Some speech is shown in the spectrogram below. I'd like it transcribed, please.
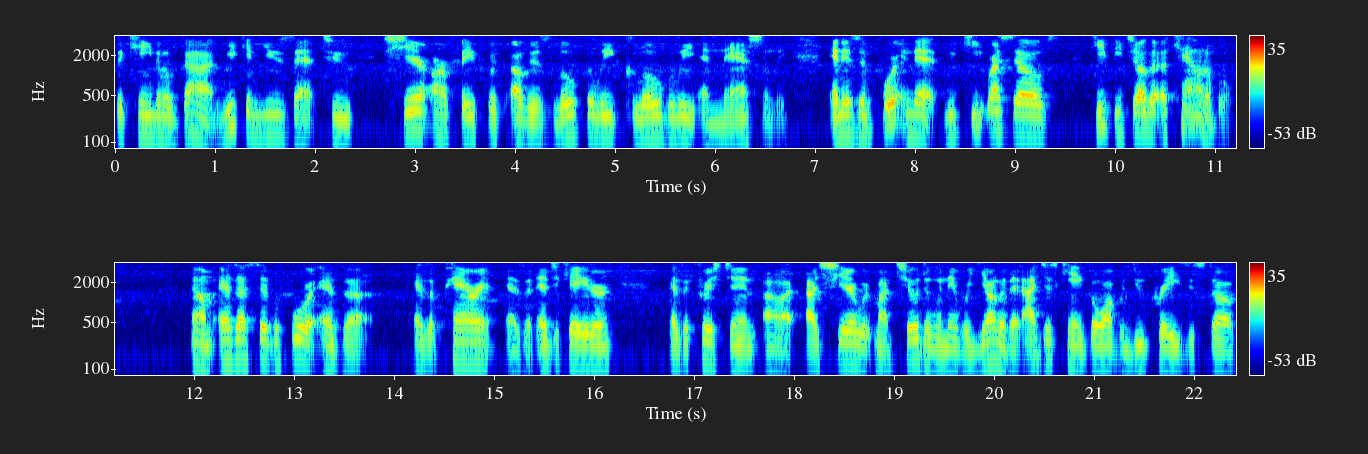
the kingdom of God. We can use that to share our faith with others locally, globally, and nationally. And it's important that we keep ourselves, keep each other accountable. Um, as I said before, as a as a parent, as an educator, as a Christian, uh, I share with my children when they were younger that I just can't go off and do crazy stuff.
